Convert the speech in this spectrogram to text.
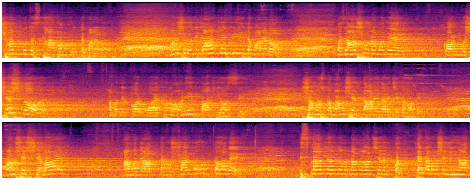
সাম্যতে স্থাপন করতে পারে না। মানুষের অধিকারকে ফিরিয়ে দিতে পারে না। কাজে আসুন আমাদের কর্ম শেষ নয়। আমাদের কর্ম এখনও অনেক বাকি আছে। সমস্ত মানুষের দাঁড়ে দাঁড়ে যেতে হবে। মানুষের সেবায় আমাদের আত্মাকে উৎসর্গ করতে হবে। ইসলামী আন্দোলন বাংলাদেশের প্রত্যেকটা মানুষের নিয়াদ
